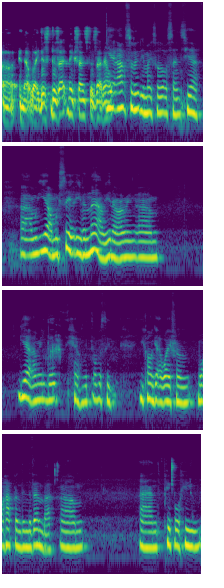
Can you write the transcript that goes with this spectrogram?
uh, in that way. Does does that make sense? Does that help? Yeah absolutely makes a lot of sense yeah. Um, yeah and we see it even now you know i mean um, yeah i mean the, know, obviously you can't get away from what happened in november um, and people who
